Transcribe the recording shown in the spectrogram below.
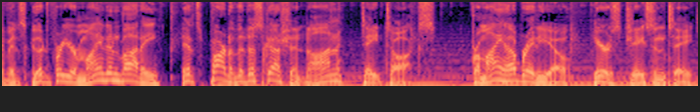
If it's good for your mind and body, it's part of the discussion on Tate Talks. From iHub Radio, here's Jason Tate.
